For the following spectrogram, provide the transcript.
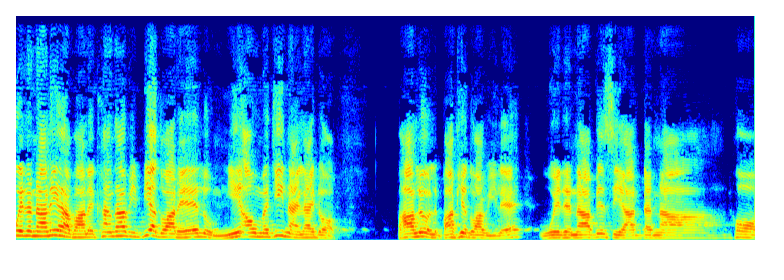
ဝေဒနာလေးဟာဘာလဲခံစားပြီးပြတ်သွားတယ်လို့မြင်အောင်မကြည့်နိုင်လိုက်တော့ဘာလို့ဘာဖြစ်သွားပြီလဲဝေဒနာပစ္စယတဏဟော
